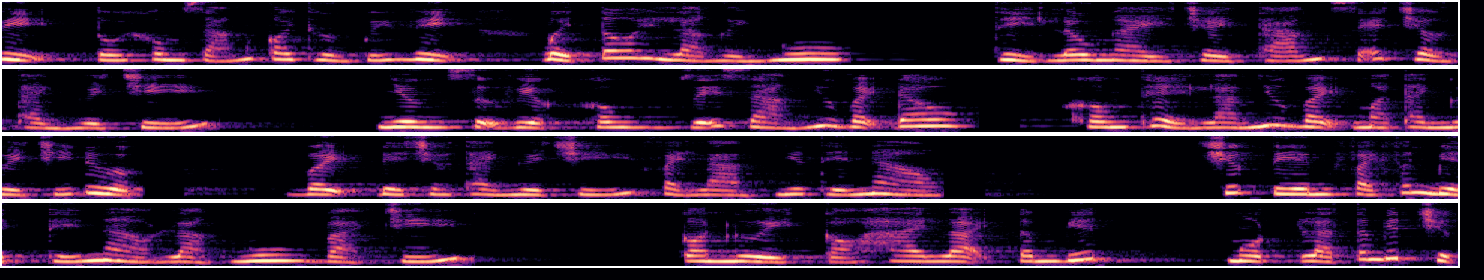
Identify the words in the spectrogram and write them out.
vị, tôi không dám coi thường quý vị bởi tôi là người ngu. Thì lâu ngày trời tháng sẽ trở thành người trí. Nhưng sự việc không dễ dàng như vậy đâu. Không thể làm như vậy mà thành người trí được. Vậy để trở thành người trí phải làm như thế nào? Trước tiên phải phân biệt thế nào là ngu và trí. Con người có hai loại tâm biết một là tâm biết trực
